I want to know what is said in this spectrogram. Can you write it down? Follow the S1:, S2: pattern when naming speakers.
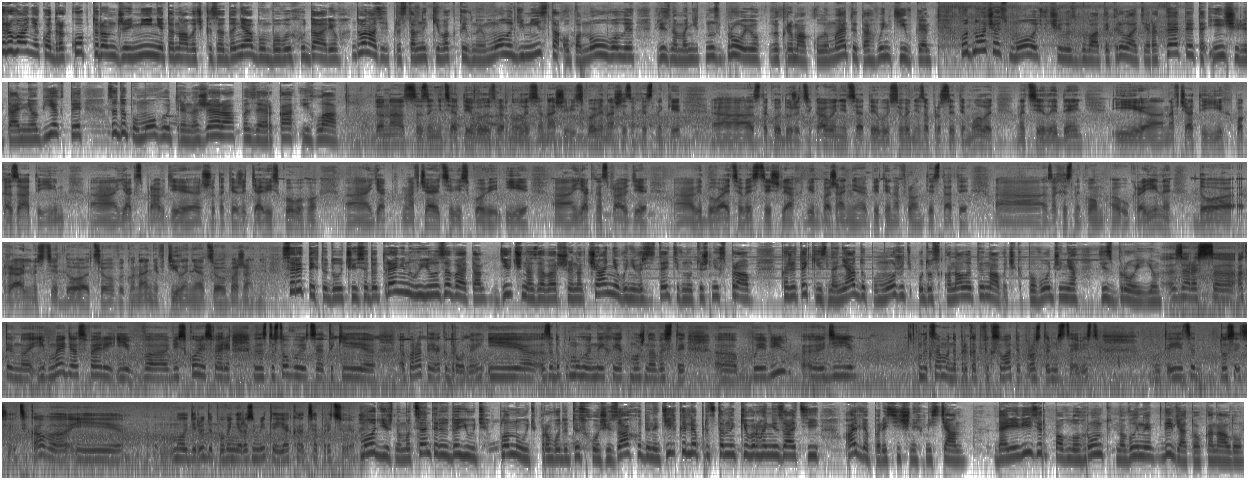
S1: Керування квадрокоптером, джейміні та навички завдання бомбових ударів. 12 представників активної молоді міста опановували різноманітну зброю, зокрема кулемети та гвинтівки. Водночас молодь вчили збивати крилаті ракети та інші літальні об'єкти за допомогою тренажера ПЗРК «Ігла».
S2: До нас з ініціативою звернулися наші військові, наші захисники е, з такою дуже цікавою ініціативою. Сьогодні запросити молодь на цілий день і е, навчати їх, показати їм, е, як справді що таке життя військового, як навчаються військові, і як насправді відбувається весь цей шлях від бажання піти на фронт і стати захисником України до реальності, до цього виконання, втілення цього бажання.
S1: Серед тих, хто долучився до тренінгу, Єлизавета. Дівчина завершує навчання в університеті внутрішніх справ. Каже, такі знання допоможуть удосконалити навички поводження зі зброєю.
S3: Зараз е, активно і в медіасфері, і в військовій сфері застосовуються такі апарати, як дрони. І за допомогою них як можна вести е, бойові е, дії, так само, наприклад, фіксувати просто місцевість. От, і це досить цікаво, і молоді люди повинні розуміти, як це працює.
S1: Молодіжному центрі додають, планують проводити схожі заходи не тільки для представників організації, а й для пересічних містян. Дар'я Візір, Павло Грунт, новини 9 каналу.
